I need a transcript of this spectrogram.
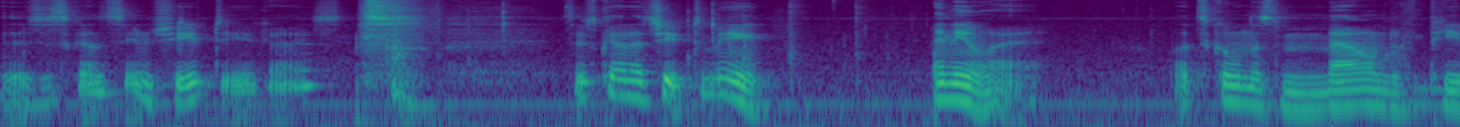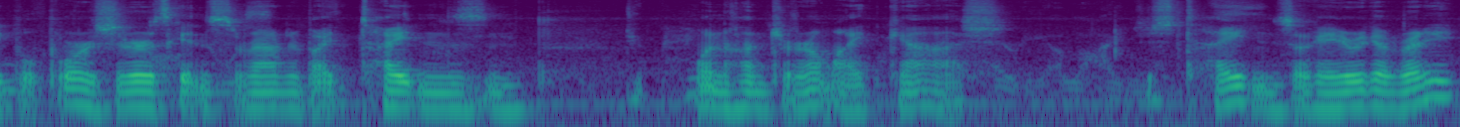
Is this gonna seem cheap to you guys? Seems kind of cheap to me. Anyway, let's go in this mound of people. Poor is getting surrounded by titans and one hunter. Oh my gosh. Just titans. Okay, here we go. Ready?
